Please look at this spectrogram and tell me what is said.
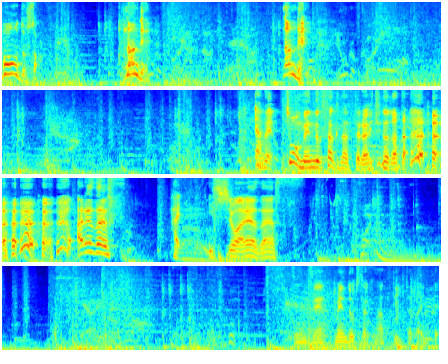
ボーンとした。なんで？なんで？やべ超めんどくさくなってる相手の方。ありがとうございます。はい。一生ありがとうございます。全然めんどくさくなっていただいて。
